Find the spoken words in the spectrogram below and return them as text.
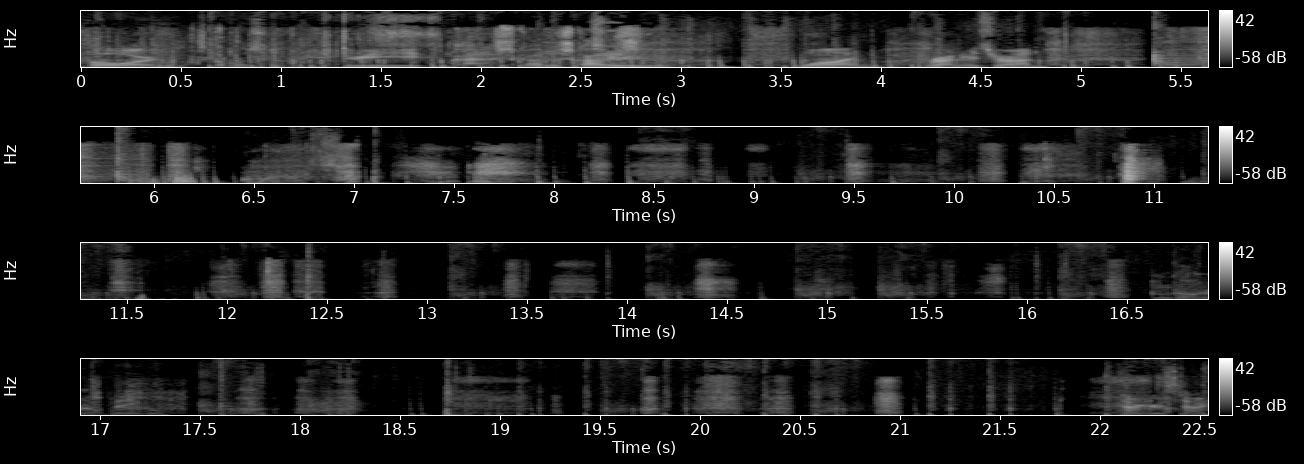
four, Let's go, three, Got us, got us, got us. two, one. Runners run. Oh my gosh. I'm going up bagel. Tiger's tag.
